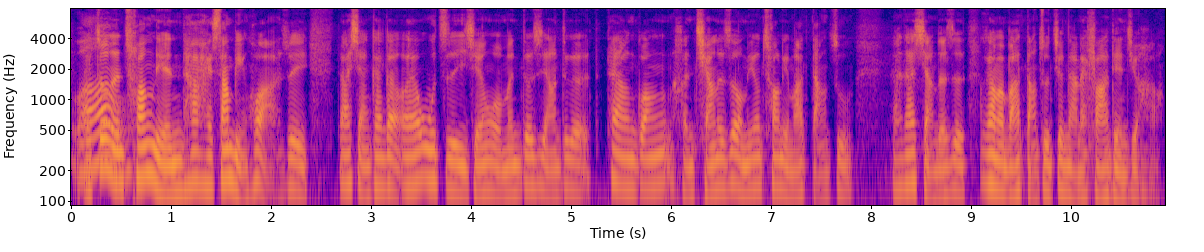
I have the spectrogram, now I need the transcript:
Wow. 做成窗帘，它还商品化，所以大家想看看，哎，屋子以前我们都是讲这个太阳光很强的时候，我们用窗帘把它挡住。那他想的是干嘛把它挡住，就拿来发电就好。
